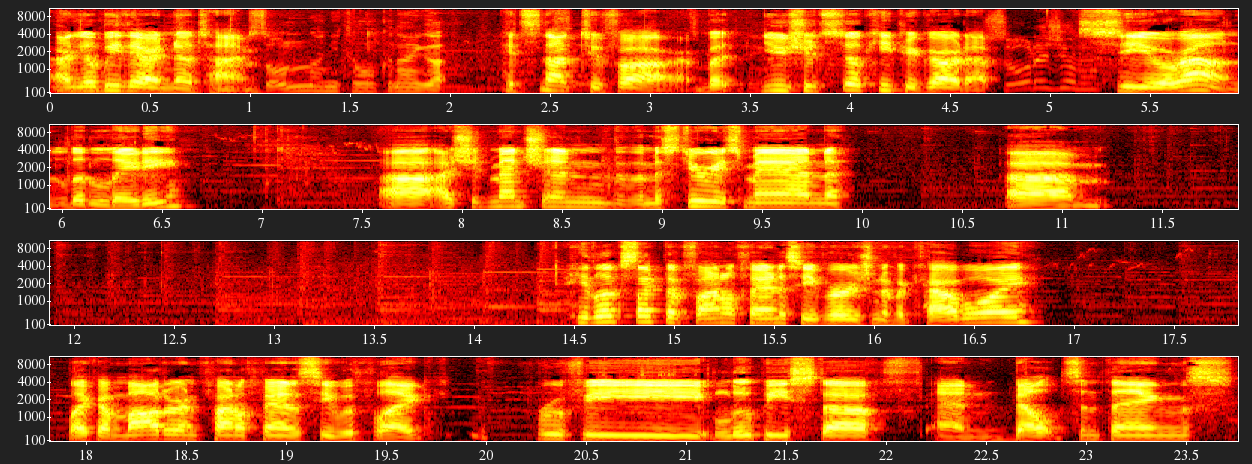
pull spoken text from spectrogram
and you'll be there in no time. It's not too far, but you should still keep your guard up. See you around, little lady. Uh, I should mention the mysterious man um, he looks like the Final Fantasy version of a cowboy, like a modern Final Fantasy with like roofy, loopy stuff and belts and things.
